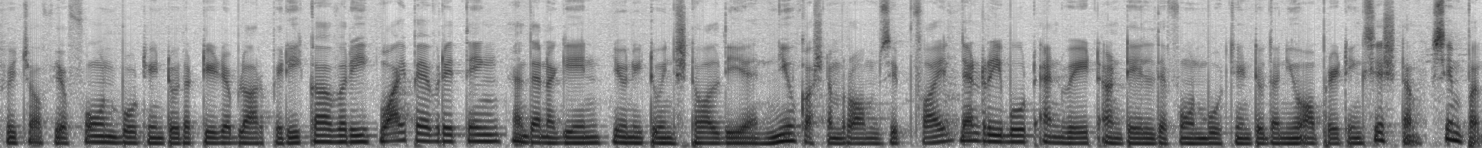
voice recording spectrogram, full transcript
switch off your phone, boot into the TWRP recovery, wipe everything and then again you need to install the uh, new custom ROM zip file, then reboot and wait until the phone boots into the new operating system. Simple.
